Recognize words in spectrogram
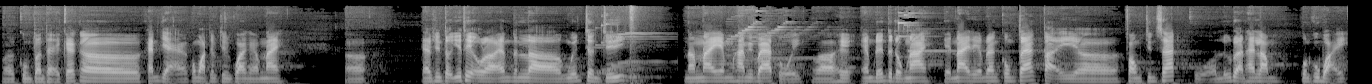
và cùng toàn thể các ờ, khán giả có mặt trong trường quay ngày hôm nay. Ờ, em xin tự giới thiệu là em tên là nguyễn trần trí năm nay em 23 tuổi và hiện, em đến từ đồng nai. Hiện nay thì em đang công tác tại ờ, phòng trinh sát của lữ đoàn 25 quân khu 7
